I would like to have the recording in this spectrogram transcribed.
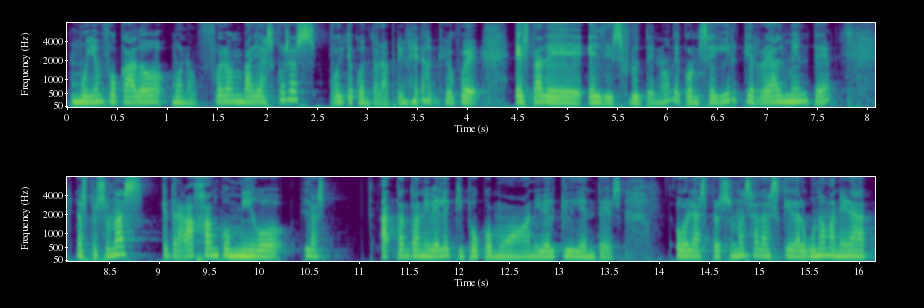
muy enfocado, bueno, fueron varias cosas, hoy te cuento la primera, que fue esta de el disfrute, ¿no? De conseguir que realmente las personas que trabajan conmigo, tanto a nivel equipo como a nivel clientes, o las personas a las que de alguna manera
